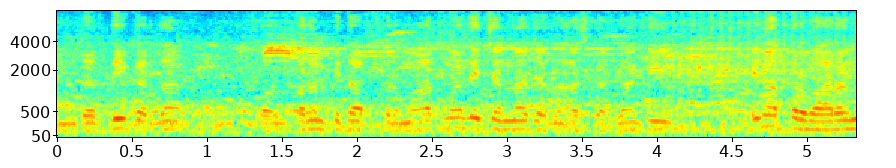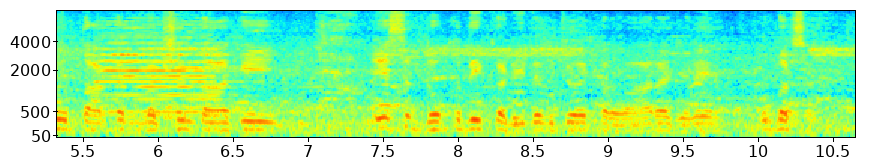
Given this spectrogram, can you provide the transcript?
ਹਮਦਰਦੀ ਕਰਦਾ। ਔਰ ਪਰਮ ਪਿਤਾ ਪਰਮਾਤਮਾ ਦੇ ਚਰਨਾਂ 'ਚ ਅਰਦਾਸ ਕਰਦਾ ਕਿ ਇਹਨਾਂ ਪਰਿਵਾਰਾਂ ਨੂੰ ਤਾਕਤ ਬਖਸ਼ਣ ਤਾਂ ਕਿ ਇਸ ਦੁੱਖ ਦੀ ਘੜੀ ਦੇ ਵਿੱਚੋਂ ਇਹ ਪਰਿਵਾਰ ਹੈ ਜਿਹੜੇ ਉੱਭਰ ਸਕਣ।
